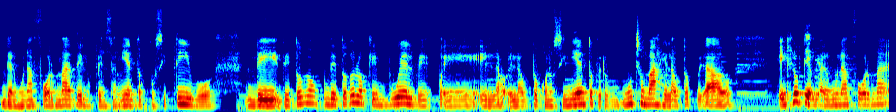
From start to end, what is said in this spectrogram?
de alguna forma de los pensamientos positivos, de, todo, de todo lo que envuelve pues, el, autoconocimiento, pero mucho más el autocuidado, es lo que de alguna forma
